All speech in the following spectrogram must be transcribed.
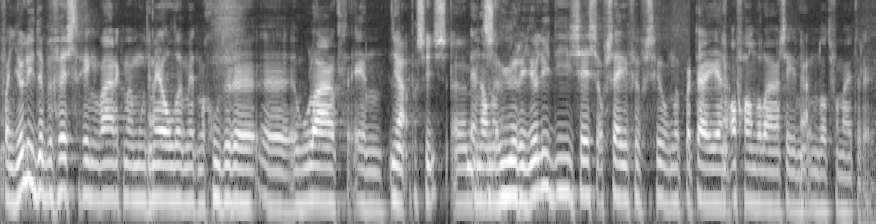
van jullie de bevestiging waar ik me moet melden met mijn goederen, uh, hoe laat en... Ja, precies. Um, en dan huren jullie die zes of zeven verschillende partijen en afhandelaars in om dat voor mij te regelen?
